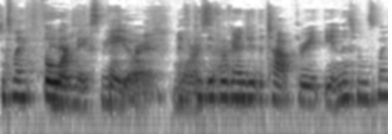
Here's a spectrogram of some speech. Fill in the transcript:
It's my And fourth it makes me favorite. Because if we're gonna do the top three at the end, this one's my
